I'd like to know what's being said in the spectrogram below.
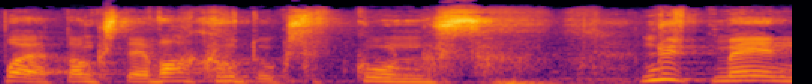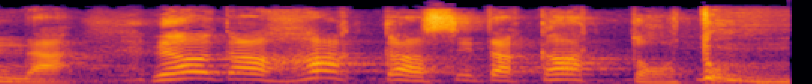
pojat, onko te vakuutukset kunnossa? Nyt mennään. Ne alkaa hakkaa sitä kattoa. Tum!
